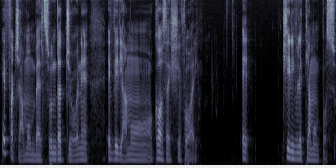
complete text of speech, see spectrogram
e facciamo un bel sondaggione e vediamo cosa esce fuori. E ci riflettiamo un po' su.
